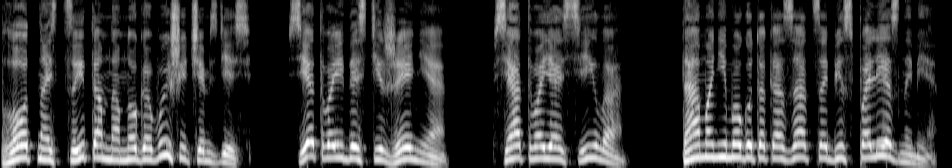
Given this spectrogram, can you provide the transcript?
Плотность ци там намного выше, чем здесь. Все твои достижения, вся твоя сила, там они могут оказаться бесполезными.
